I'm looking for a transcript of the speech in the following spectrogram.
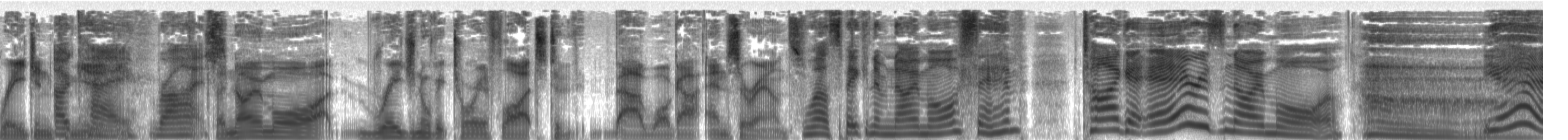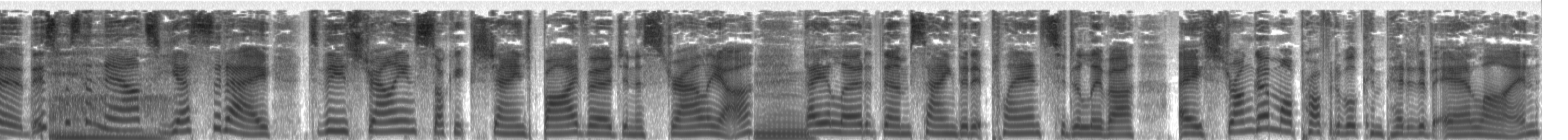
region community. Okay, right. So no more regional Victoria flights to uh, Wagga and surrounds. Well, speaking of no more, Sam, Tiger Air is no more. yeah, this was announced yesterday to the Australian Stock Exchange by Virgin Australia. They alerted them saying that it plans to deliver a stronger, more profitable, competitive airline.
